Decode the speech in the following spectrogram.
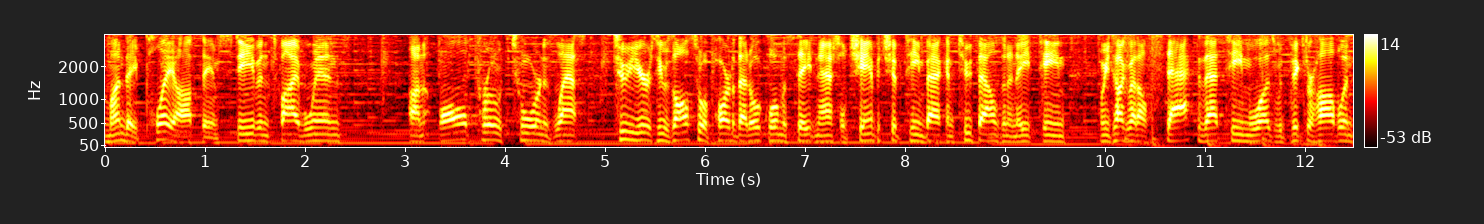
Monday playoff. Sam Stevens, five wins on All Pro Tour in his last two years. He was also a part of that Oklahoma State National Championship team back in 2018. When you talk about how stacked that team was with Viktor Hovland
